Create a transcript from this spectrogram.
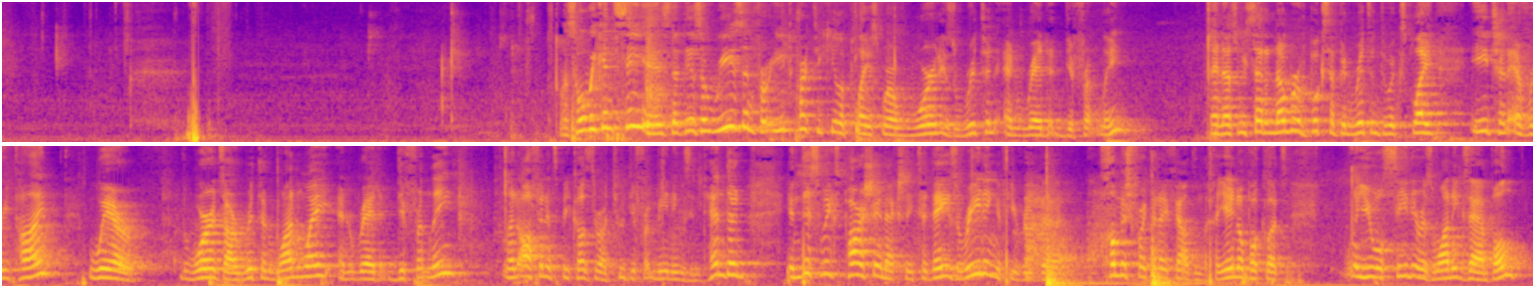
So what we can see is that there's a reason for each particular place where a word is written and read differently. And as we said, a number of books have been written to explain each and every time where the words are written one way and read differently. And often it's because there are two different meanings intended. In this week's Parsha, and actually today's reading, if you read the Chumash for today found in the Chayenu booklets, you will see there is one example.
